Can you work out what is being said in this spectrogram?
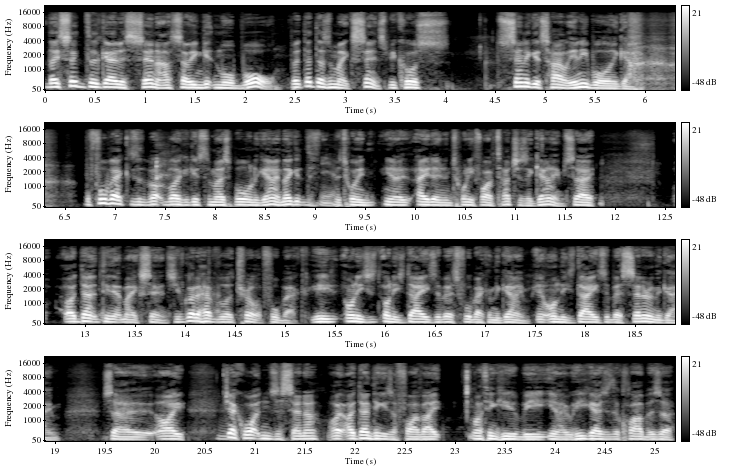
they said to go to centre so he can get more ball, but that doesn't make sense because centre gets hardly any ball in a game. The fullback is the bloke who gets the most ball in a game. They get the, Yeah. between you know eighteen and twenty five touches a game. So I don't think that makes sense. You've got to have Latrell at fullback. He on his on his day he's the best fullback in the game. On his day he's the best centre in the game. So I Jack Wighton's a centre. I, I don't think he's a five eight. I think he'll be you know he goes to the club as a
